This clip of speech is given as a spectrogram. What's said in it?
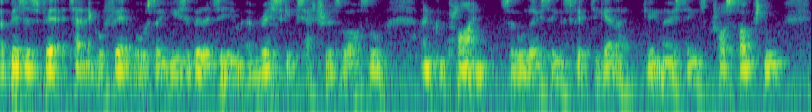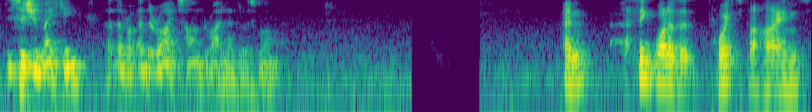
a business fit, a technical fit, but also usability and, risk, etc. as well. So and compliant. So all those things fit together, getting those things cross-functional decision making at the at the right time, the right level as well. And I think one of the points behind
